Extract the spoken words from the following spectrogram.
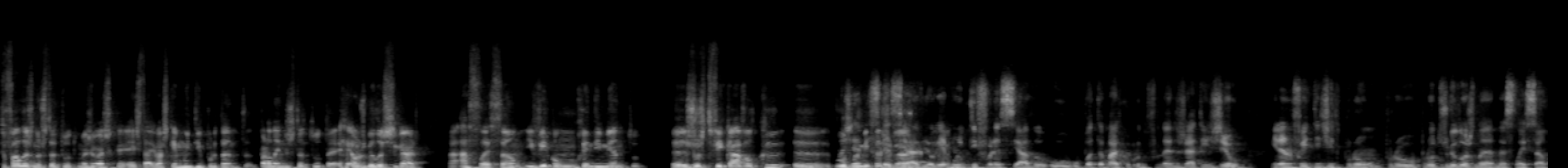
Tu falas no estatuto, mas eu acho que aí está, eu acho que é muito importante, para além do estatuto, é, é um jogador chegar à, à seleção e vir com um rendimento justificável que uh, mas é diferenciado, Diogo, é muito diferenciado. O, o patamar que o Bruno Fernandes já atingiu ainda não foi atingido por, um, por, por outros jogadores na, na seleção.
